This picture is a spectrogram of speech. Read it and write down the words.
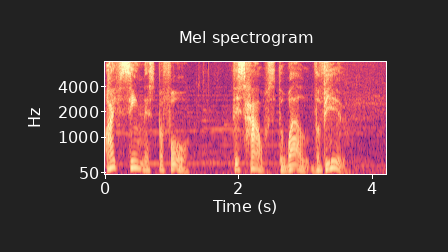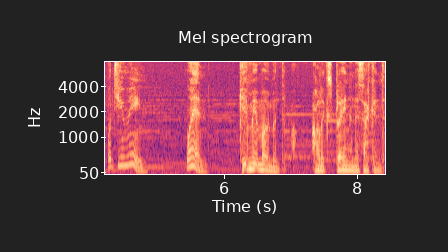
I've seen this before. This house, the well, the view. What do you mean? When? Give me a moment. I'll explain in a second.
